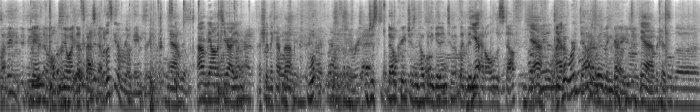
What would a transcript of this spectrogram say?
I think you Game. look at the You know what? That's fast enough. Let's get a real game three. Yeah. I'm gonna be honest here, I didn't. I shouldn't have kept that. What, just no creatures and hoping to get into it, but then you had all the stuff. Yeah. If it worked out, it would have been great. Yeah, because The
